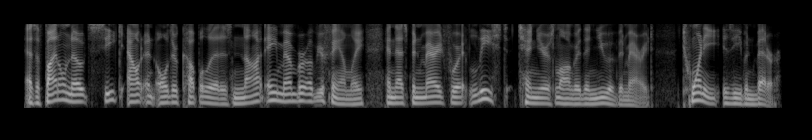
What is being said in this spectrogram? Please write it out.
As a final note, seek out an older couple that is not a member of your family and that's been married for at least 10 years longer than you have been married. 20 is even better.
